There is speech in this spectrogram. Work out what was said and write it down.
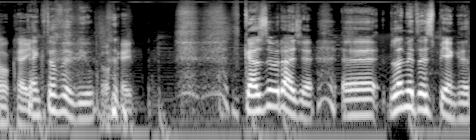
okej. Ten, kto wybił. Okej. W każdym razie, e, dla mnie to jest piękne.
